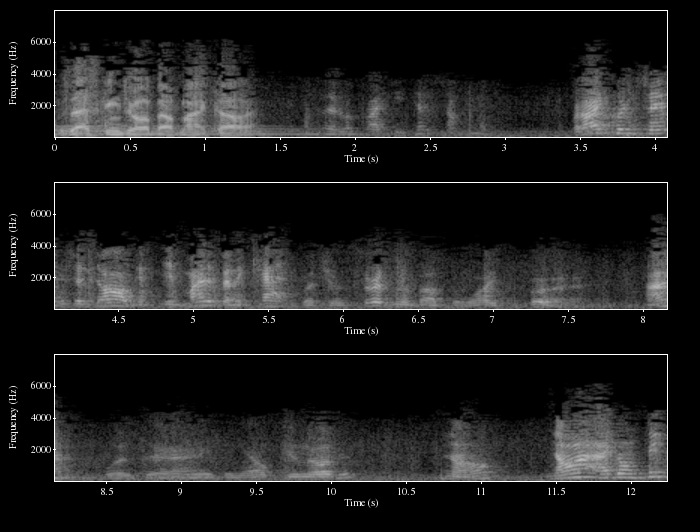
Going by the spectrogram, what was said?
He was asking Joe about my car. It looked like he hit something. But I couldn't say it was a dog. It, it might have been a cat. But you're certain about the white fur. Huh? Was there anything else you noticed? No. No, I don't think.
